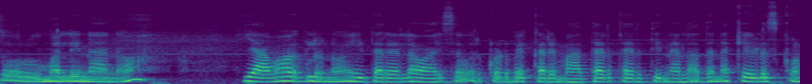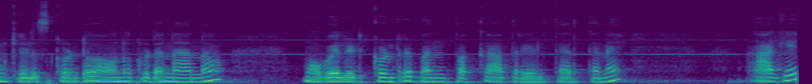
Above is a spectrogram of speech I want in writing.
ಸೊ ರೂಮಲ್ಲಿ ನಾನು ಯಾವಾಗ್ಲೂ ಈ ಥರ ಎಲ್ಲ ವಾಯ್ಸ್ ಓವರ್ ಕೊಡ್ಬೇಕಾದ್ರೆ ಮಾತಾಡ್ತಾ ಇರ್ತೀನಲ್ಲ, ಅದನ್ನು ಕೇಳಿಸ್ಕೊಂಡು ಕೇಳಿಸ್ಕೊಂಡು ಅವನು ಕೂಡ ನಾನು ಮೊಬೈಲ್ ಇಟ್ಕೊಂಡ್ರೆ ಬಂದು ಪಕ್ಕ ಆ ಥರ ಹೇಳ್ತಾ ಇರ್ತಾನೆ. ಹಾಗೆ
